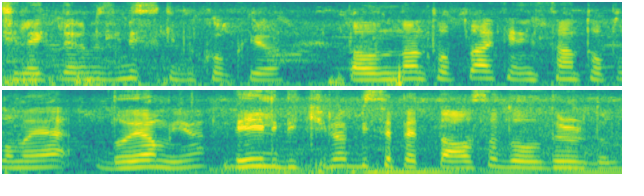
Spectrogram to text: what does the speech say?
Çileklerimiz mis gibi kokuyor. Dalından toplarken insan toplamaya doyamıyor. Değil bir kilo, bir sepet daha olsa doldururdum.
